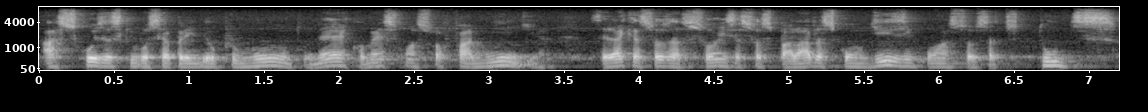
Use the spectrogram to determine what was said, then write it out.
as coisas que você aprendeu para o mundo, né? Comece com a sua família. Será que as suas ações, as suas palavras condizem com as suas atitudes?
